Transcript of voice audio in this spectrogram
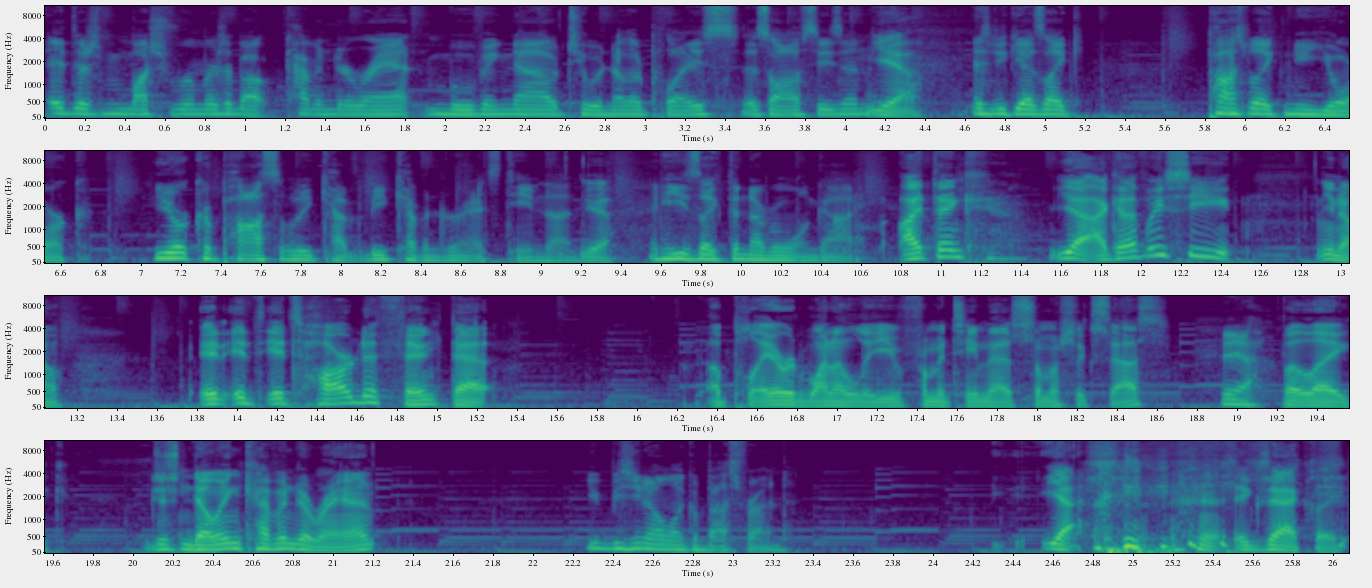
it, there's much rumors about Kevin Durant moving now to another place this offseason Yeah. is because like possibly like New York, New York could possibly be Kevin Durant's team then. Yeah. and he's like the number one guy. I think, yeah, I can definitely see, you know, it, it, it's hard to think that a player would want to leave from a team that has so much success, Yeah, but like just knowing Kevin Durant, you'd be you know like a best friend. Yes, exactly.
